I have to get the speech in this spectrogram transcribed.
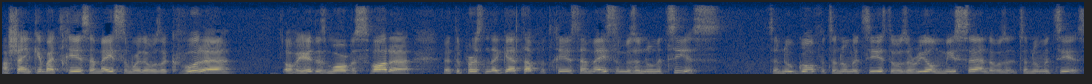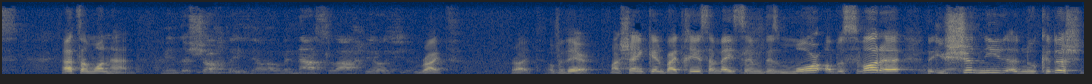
Mashenkin by Tchias HaMesim where there was a Kvura, over here there's more of a svara that the person that gets up for Tchias HaMesim is a new Metzias. It's a new Gof, it's a new Metzias, there was a real Misa and there was a, it's a new Metzias. That's on one hand. I mean, the is Menas Right. Right. Over there. Mashenkin by Tchias HaMesim, there's more of a svara that you should need a new Kedushin.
